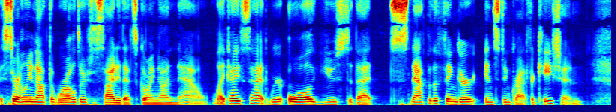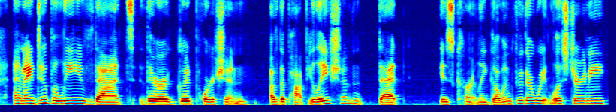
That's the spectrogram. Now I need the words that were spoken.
is certainly not the world or society that's going on now. Like I said, we're all used to that snap of the finger instant gratification. And I do believe that there are a good portion of the population that is currently going through their weight loss journey,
